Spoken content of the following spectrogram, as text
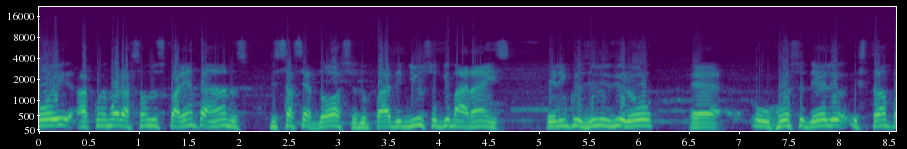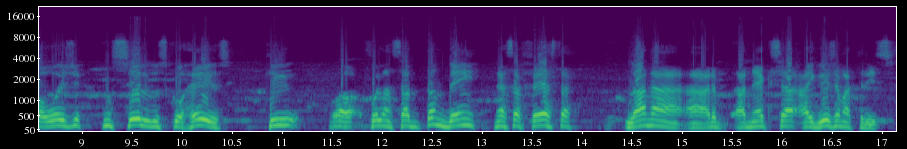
foi a comemoração dos 40 anos de sacerdócio do padre Nilson Guimarães. Ele, inclusive, virou, é, o rosto dele estampa hoje um selo dos Correios, que foi lançado também nessa festa lá na área anexa à Igreja Matriz.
